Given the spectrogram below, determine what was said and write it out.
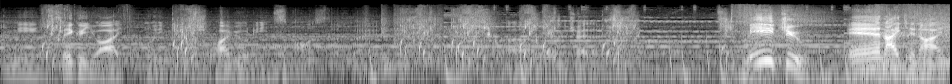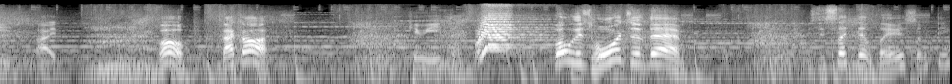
I mean, the bigger you are, the more you, you should probably be able to eat small stuff, right? Uh, let me try that. Me eat you! And I cannot eat. I. Whoa! Back off! Can we eat them? Whoa, there's hordes of them! Is this like the lair or something?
